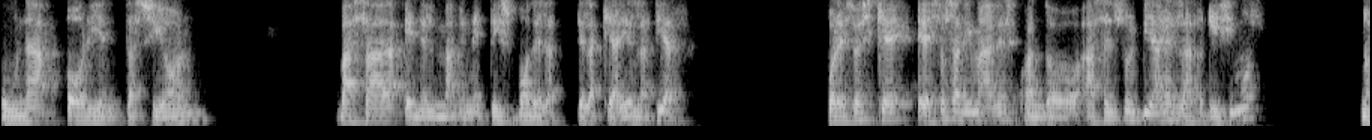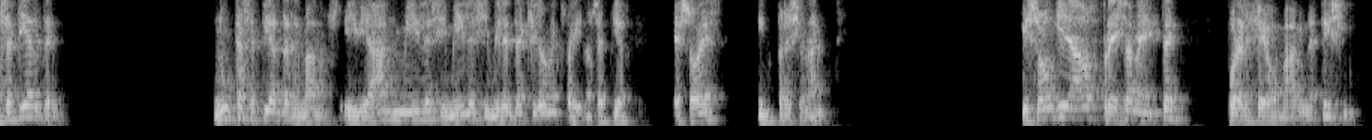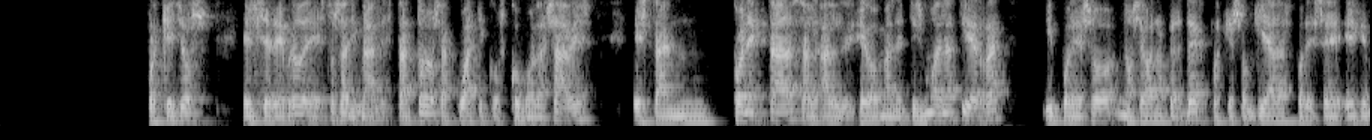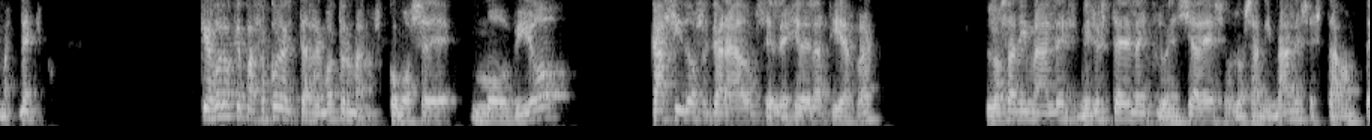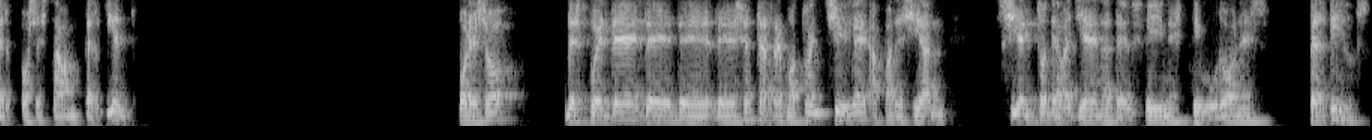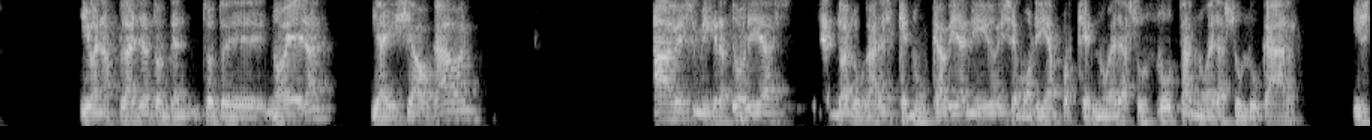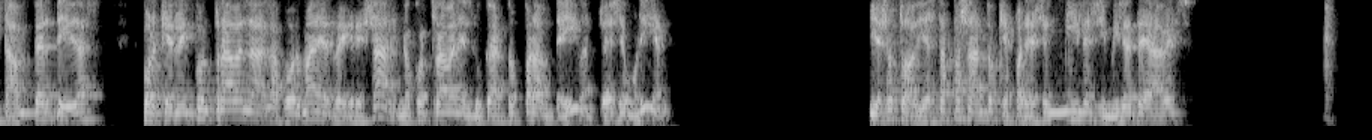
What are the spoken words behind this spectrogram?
una orientación basada en el magnetismo de la, de la que hay en la Tierra. Por eso es que esos animales, cuando hacen sus viajes larguísimos, no se pierden. Nunca se pierden, hermanos, y viajan miles y miles y miles de kilómetros y no se pierden. Eso es impresionante. Y son guiados precisamente por el geomagnetismo, porque ellos, el cerebro de estos animales, tanto los acuáticos como las aves, están conectadas al, geomagnetismo de la Tierra y por eso no se van a perder, porque son guiadas por ese eje magnético. ¿Qué fue lo que pasó con el terremoto, hermanos? Como se movió casi dos grados el eje de la Tierra, los animales, mire usted la influencia de eso, los animales estaban o se estaban perdiendo. Por eso, después de, ese terremoto en Chile, aparecían cientos de ballenas, delfines, tiburones perdidos. Iban a playas donde, no eran y ahí se ahogaban. Aves migratorias yendo a lugares que nunca habían ido y se morían porque no era su ruta, no era su lugar y estaban perdidas porque no encontraban la, forma de regresar, no encontraban el lugar para donde iban, entonces se morían. Y eso todavía está pasando, que aparecen miles y miles de aves.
